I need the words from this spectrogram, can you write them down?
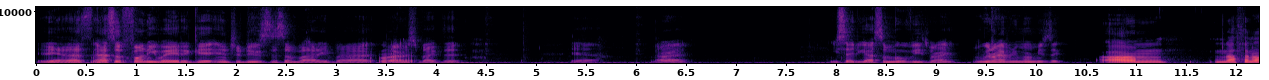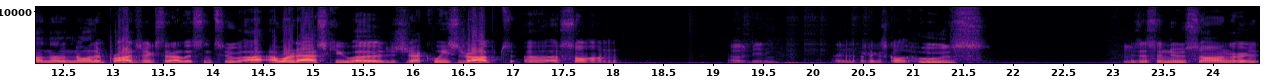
Yeah, that's that's a funny way to get introduced to somebody, but I, I respect it. Yeah. All right. You said you got some movies, right? We don't have any more music. um, nothing else, no, no other projects that I listened to. I, I wanted to ask you, uh, Jacquees dropped uh, a song. Oh, did he? I Yeah, I think it's called Who's. Is this a new song or?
